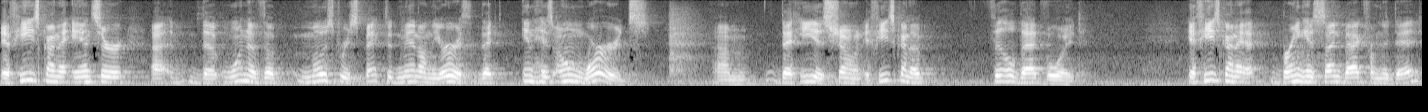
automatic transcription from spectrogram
if He's going to answer uh, the, one of the most respected men on the earth, that in His own words, um, that He has shown, if He's going to fill that void, if He's going to bring His Son back from the dead,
